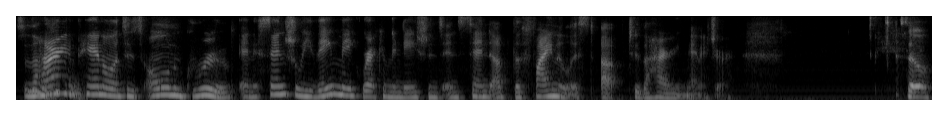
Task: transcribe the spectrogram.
So the hiring panel is its own group, and essentially they make recommendations and send up the finalist up to the hiring manager. So.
